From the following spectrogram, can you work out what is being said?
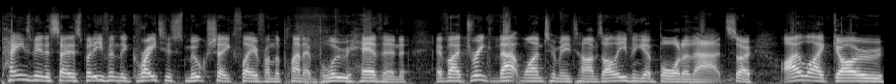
pains me to say this, but even the greatest milkshake flavor on the planet, Blue Heaven. If I drink that one too many times, I'll even get bored of that. So I like go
